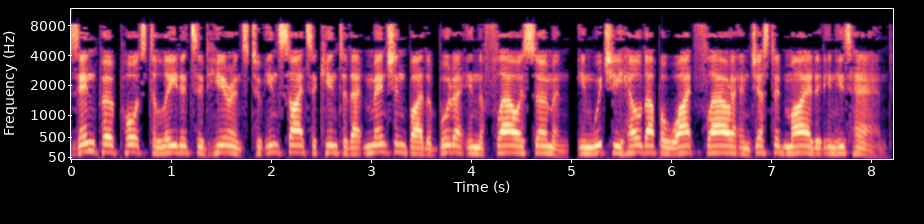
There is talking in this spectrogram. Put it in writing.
Zen purports to lead its adherents to insights akin to that mentioned by the Buddha in the Flower Sermon, in which he held up a white flower and just admired it in his hand.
